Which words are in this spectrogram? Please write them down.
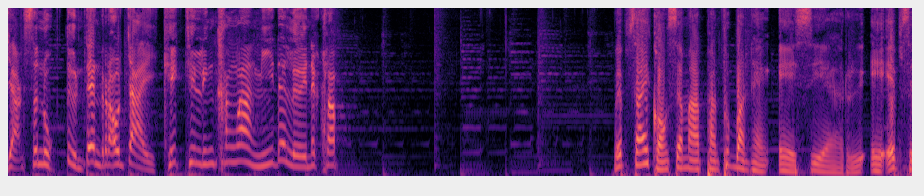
อยากสนุกตื่นเต้นเร้าใจ คลิกที่ลิงก์ข้างล่างนี้ได้เลยนะครับ เว็บไซต์ของสมาพันธ์ฟุตบอลแห่งเอเชีย หรือ AFC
